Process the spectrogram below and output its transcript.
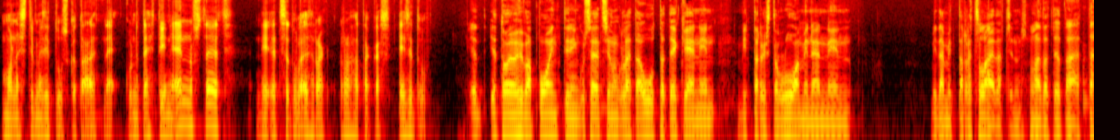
monesti me sitten uskotaan, että ne, kun ne tehtiin ne ennusteet, niin että se tulee se raha takaisin. Ei se tule. Ja, ja toi on hyvä pointti, niin kuin se, että silloin kun lähdetään uutta tekemään, niin mittariston luominen, niin mitä mittarit sä laitat sinne? Sä laitat jotain, että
